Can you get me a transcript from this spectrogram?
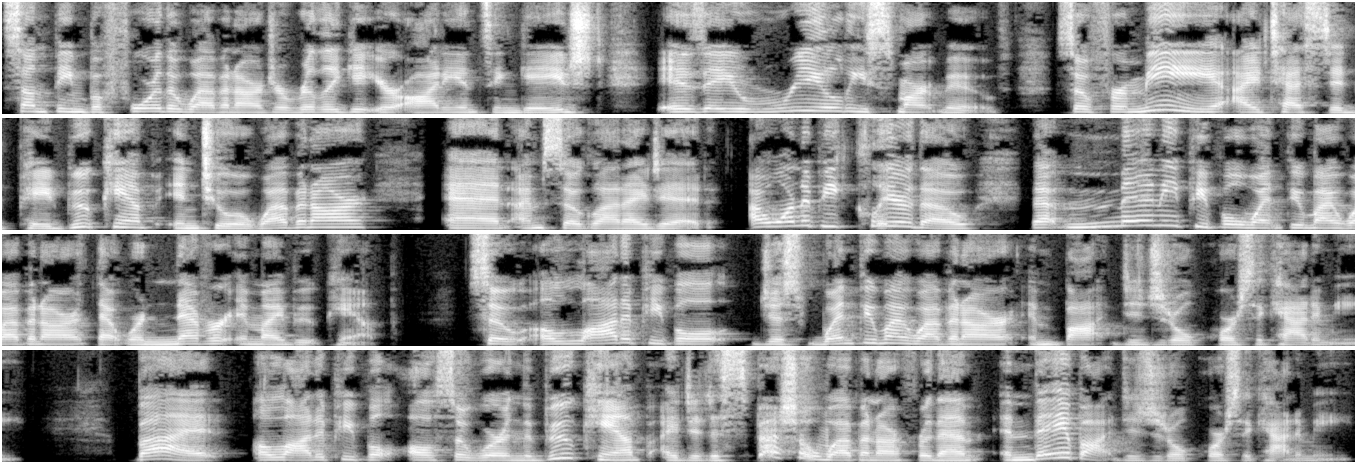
something before the webinar to really get your audience engaged is a really smart move. So for me, I tested paid boot camp into a webinar and I'm so glad I did. I want to be clear though that many people went through my webinar that were never in my boot camp. So a lot of people just went through my webinar and bought Digital Course Academy. But a lot of people also were in the boot camp. I did a special webinar for them and they bought Digital Course Academy.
